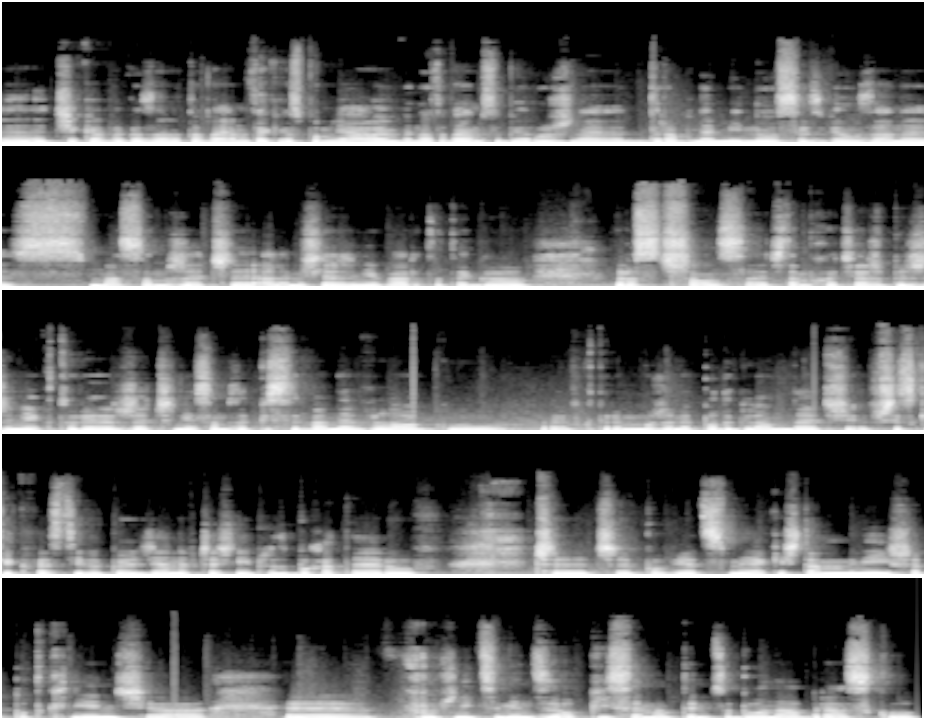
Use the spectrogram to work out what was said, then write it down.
e, ciekawego zanotowałem? No tak jak wspomniałem, wynotowałem sobie różne drobne minusy związane z masą rzeczy, ale myślę, że nie warto tego roztrząsać. Tam chociażby, że niektóre rzeczy nie są zapisywane w logu, e, w którym możemy podglądać wszystkie kwestie wypowiedziane wcześniej przez bohaterów, czy, czy powiedzmy jakieś tam mniejsze potknięcia e, w różnicy między opisem a tym, co było na obrazku.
